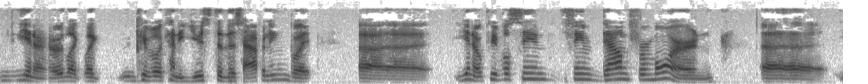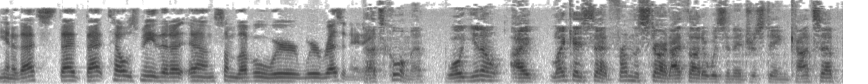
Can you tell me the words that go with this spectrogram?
you know, like like people are kind of used to this happening, but uh, you know, people seem seem down for more, and uh, you know, that's that that tells me that uh, on some level we're we're resonating. That's cool, man. Well, you know, I like I said from the start, I thought it was an interesting concept,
